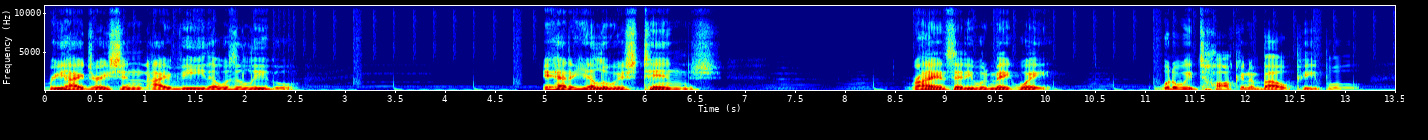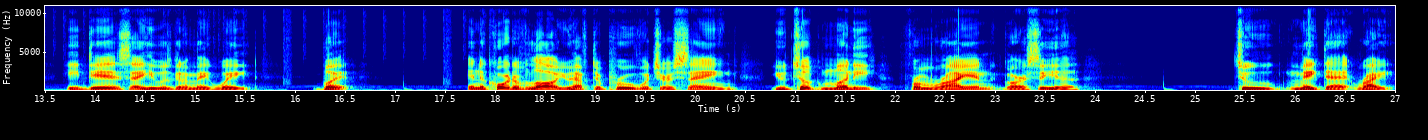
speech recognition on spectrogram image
rehydration IV that was illegal. It had a yellowish tinge. Ryan said he would make weight. What are we talking about, people? He did say he was going to make weight, but in the court of law, you have to prove what you're saying. You took money from Ryan Garcia to make that right.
